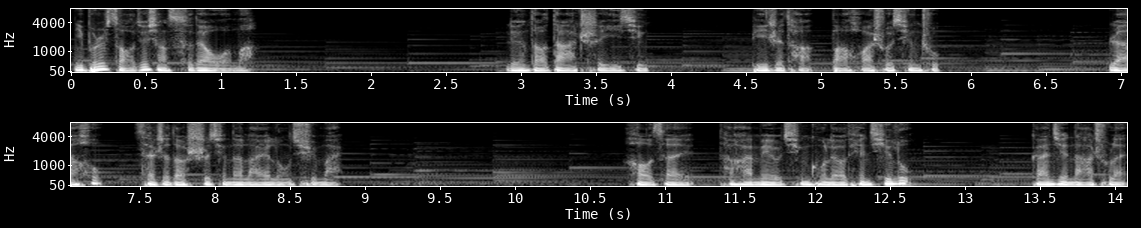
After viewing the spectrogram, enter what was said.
你不是早就想辞掉我吗？”领导大吃一惊，逼着他把话说清楚，然后才知道事情的来龙去脉。好在他还没有清空聊天记录，赶紧拿出来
